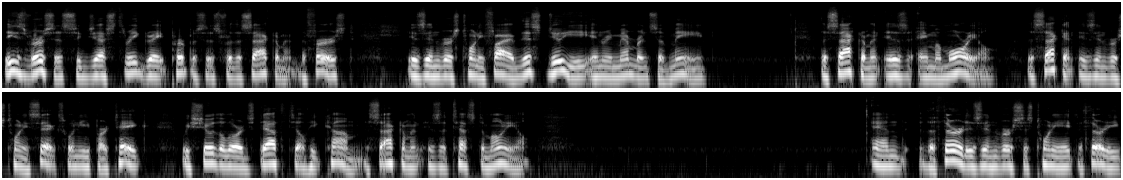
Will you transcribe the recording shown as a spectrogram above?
These verses suggest three great purposes for the sacrament. The first is in verse 25. This do ye in remembrance of me. The sacrament is a memorial. The second is in verse 26 When ye partake, we show the Lord's death till he come. The sacrament is a testimonial. And the third is in verses 28 to 30,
